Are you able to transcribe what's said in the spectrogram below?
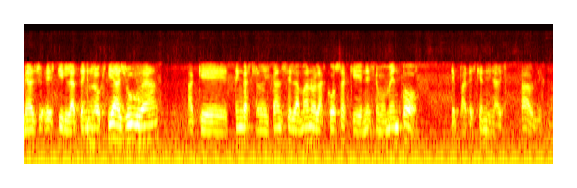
me es decir, la tecnología ayuda a que tengas al alcance de la mano las cosas que en ese momento te parecían inalcanzables, ¿no?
